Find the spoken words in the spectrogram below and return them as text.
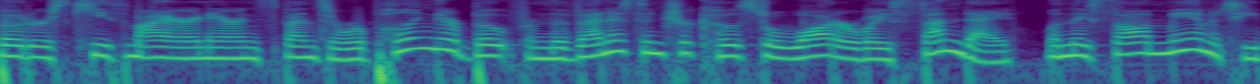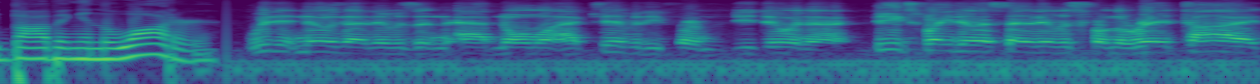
Boaters Keith Meyer and Aaron Spencer were pulling their boat from the Venice Intracoastal Waterway Sunday when they saw a manatee bobbing in the water. We didn't know that it was an abnormal activity for him to be doing that. He explained to us that it was from the red tide,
